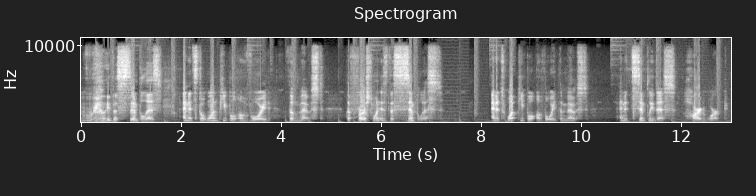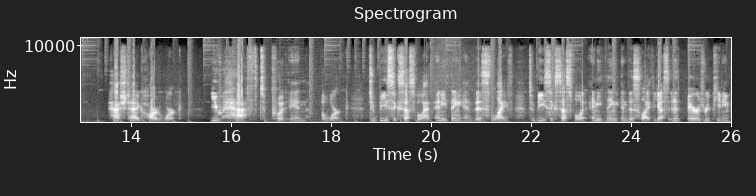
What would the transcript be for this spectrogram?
really the simplest, and it's the one people avoid the most. The first one is the simplest, and it's what people avoid the most. And it's simply this hard work. Hashtag hard work. You have to put in the work to be successful at anything in this life, to be successful at anything in this life, yes, it bears repeating.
